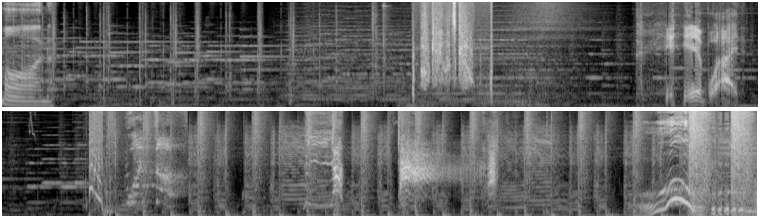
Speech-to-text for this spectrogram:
Come on. Okay, let's go. yeah, boy. What the? Nope.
